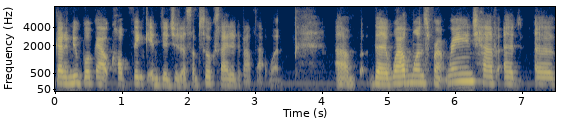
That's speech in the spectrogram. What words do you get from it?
got a new book out called Think Indigenous. I'm so excited about that one. Um, the Wild Ones Front Range have a, a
